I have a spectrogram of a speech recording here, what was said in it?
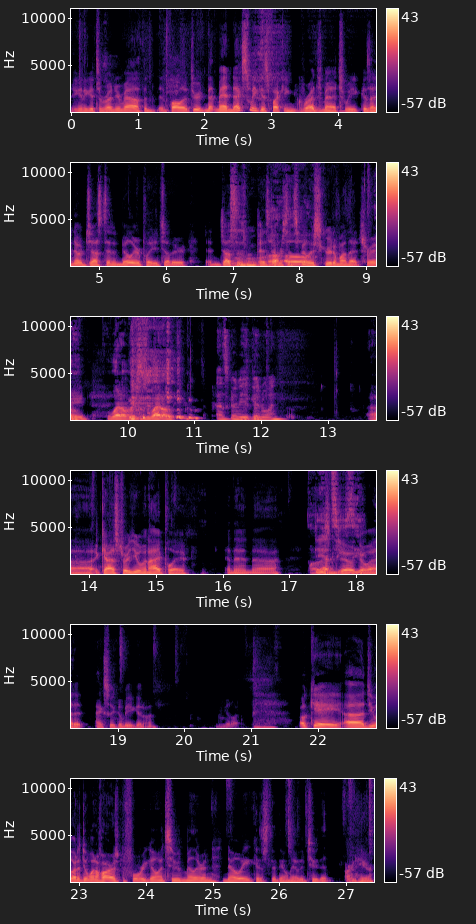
You're gonna get to run your mouth and, and follow through. Ne- Man, next week is fucking grudge match week because I know Justin and Miller play each other, and Justin's been pissed ever since Uh-oh. Miller screwed him on that trade. Weddle versus Weddle. That's gonna be a good one. Uh, Castro, you and I play, and then uh, Oh, Deez and Joe easy. go at it. Next week will be a good one. Good one. Okay, uh, do you want to do one of ours before we go into Miller and Noe? Because they're the only other two that aren't here.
